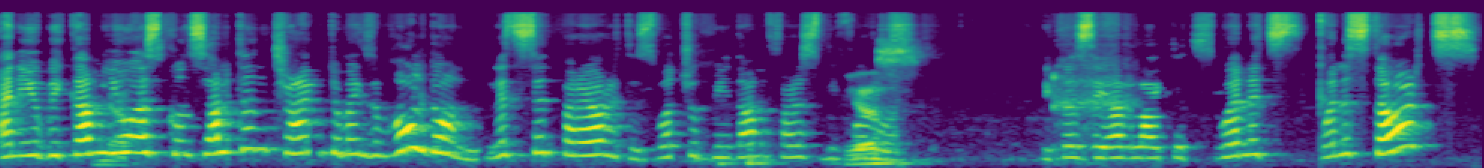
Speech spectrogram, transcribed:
and you become you as consultant trying to make them hold on let's set priorities what should be done first before Yes. because they are like it's when it's when it starts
